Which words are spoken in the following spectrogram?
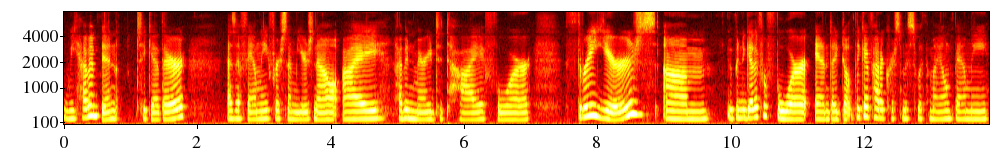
We haven't been together as a family for some years now. I have been married to Ty for three years. Um, we've been together for four, and I don't think I've had a Christmas with my own family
